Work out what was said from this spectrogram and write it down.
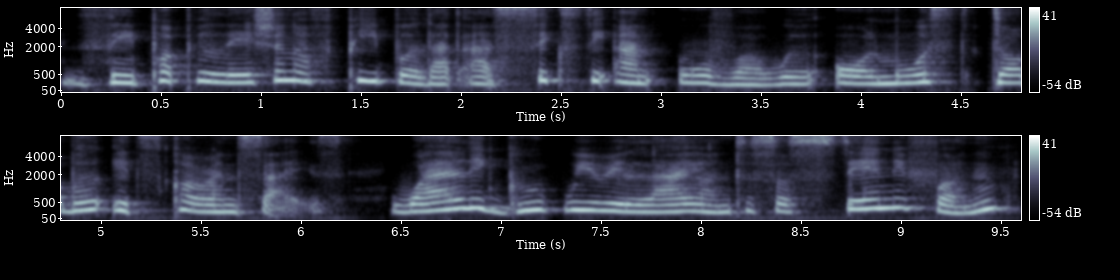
the population of people that are 60 and over will almost double its current size, while the group we rely on to sustain the fund,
